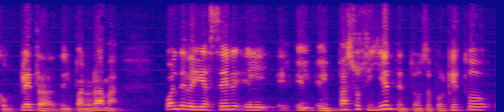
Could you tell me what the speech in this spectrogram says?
completa del panorama, ¿cuál debería ser el, paso siguiente entonces? Porque esto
